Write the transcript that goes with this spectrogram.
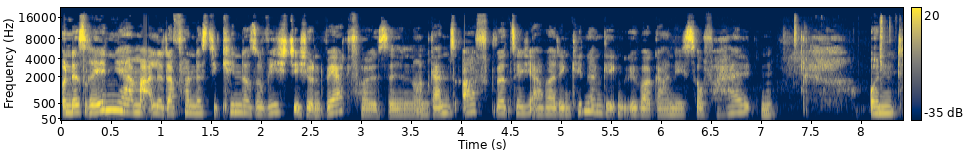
Und es reden ja immer alle davon, dass die Kinder so wichtig und wertvoll sind. Und ganz oft wird sich aber den Kindern gegenüber gar nicht so verhalten. Und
